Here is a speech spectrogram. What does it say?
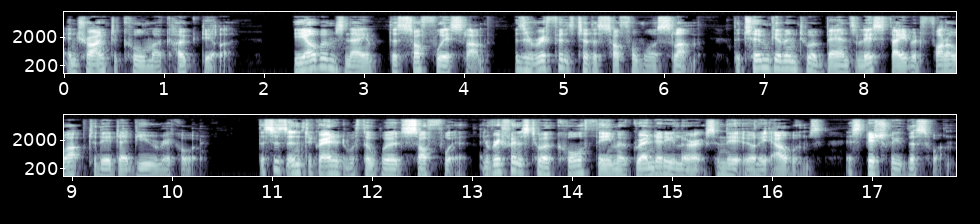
and trying to cool my coke dealer. The album's name, The Sophtware Slump, is a reference to the sophomore slump, the term given to a band's less favoured follow up to their debut record. This is integrated with the word software in reference to a core theme of Grandaddy lyrics in their early albums, especially this one.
